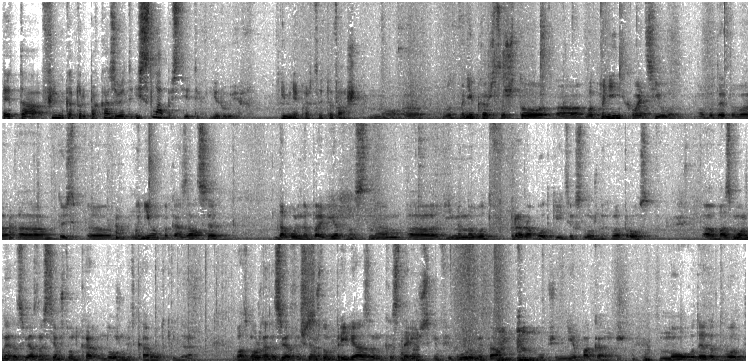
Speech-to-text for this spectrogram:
Это фильм, который показывает и слабости этих героев. И мне кажется, это важно. Но э, вот мне кажется, что э, вот мне не хватило вот этого, э, то есть э, мне он показался довольно поверхностным э, именно вот в проработке этих сложных вопросов. А, возможно, это связано с тем, что он должен быть короткий, да? Возможно, это связано с тем, что он привязан к историческим фигурам, и там, в общем, не покажешь. Но вот этот вот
